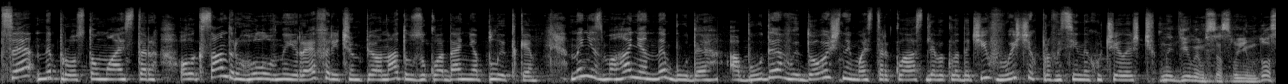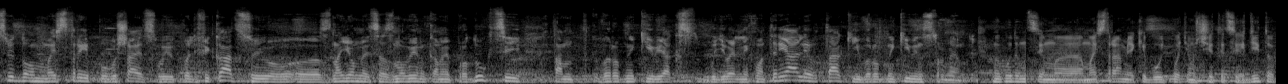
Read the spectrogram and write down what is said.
Це не просто майстер. Олександр головний рефері чемпіонату з укладання плитки. Нині змагання не буде, а буде видовищний майстер-клас для викладачів вищих професійних училищ. Ми ділимося своїм досвідом. Майстри повишають свою кваліфікацію, е, знайомляться з новинками продукції, там виробників як з будівельних матеріалів, так і виробників інструменту. Ми будемо цим е, майстрам, які будуть потім вчити цих діток,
